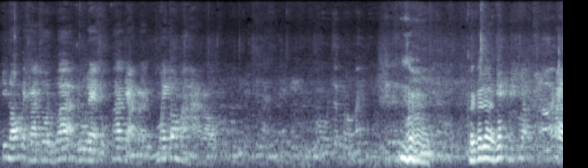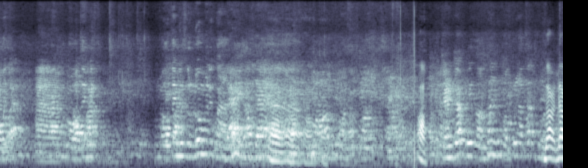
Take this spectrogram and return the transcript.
พี่น้องประชาชนว่าดูแลสุขภาพอย่างไร ไม่ต้องมาหาเราจะตอบไหม ใครก็ได้ครับนี่ครับอ่าหมายถึงว่าอ่าหมอเอาจะฝามีกหมอจะมีส่วนร่วมไหมดีกว่าได้ครับได้อ่าอ่าอ่าหมอหมอหมออะเชิญครับมีสองท่านหมอกุลาทัศน์ได้ได้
